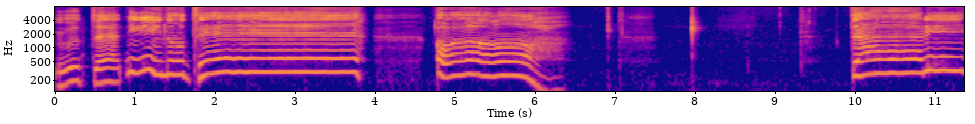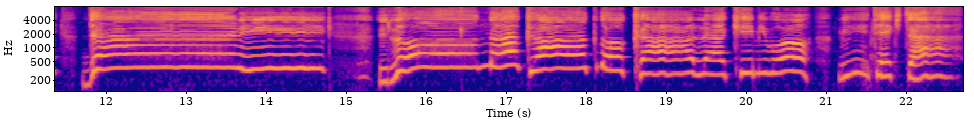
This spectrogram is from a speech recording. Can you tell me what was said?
歌に乗って、oh だりだりいろ角度から君を見てきた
